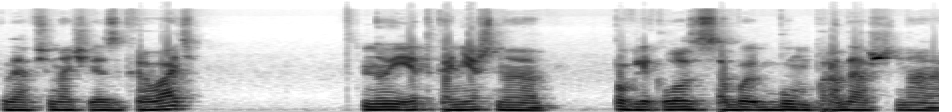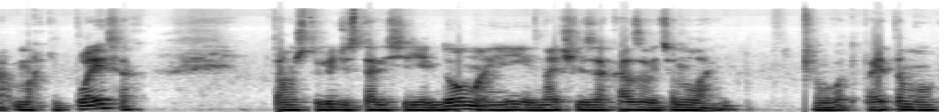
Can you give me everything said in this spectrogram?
когда все начали закрывать. Ну и это, конечно, повлекло за собой бум продаж на маркетплейсах, потому что люди стали сидеть дома и начали заказывать онлайн. Вот, поэтому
